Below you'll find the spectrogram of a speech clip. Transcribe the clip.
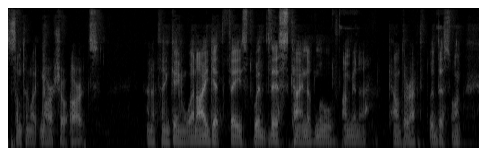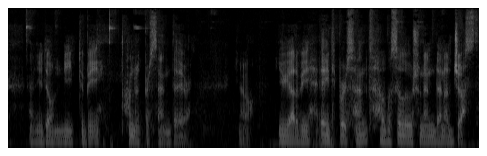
something like martial arts. And I'm thinking when I get faced with this kind of move, I'm gonna counteract it with this one. And you don't need to be 100% there. You know, you gotta be 80% of the solution and then adjust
